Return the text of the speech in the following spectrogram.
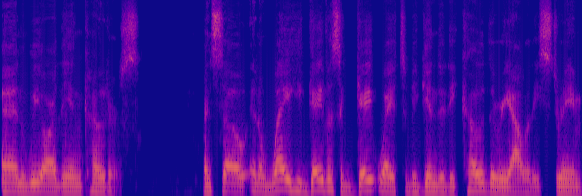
and we are the encoders. And so, in a way, he gave us a gateway to begin to decode the reality stream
